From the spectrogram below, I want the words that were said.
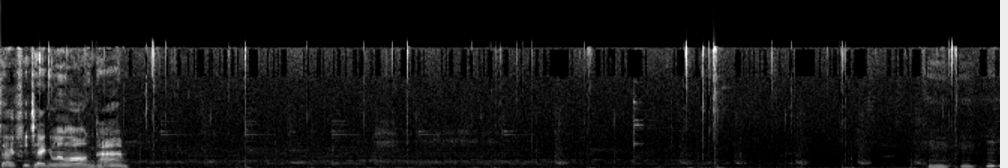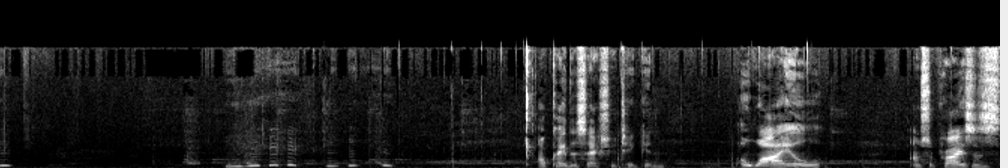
It's actually taking a long time. okay, this actually taking a while. I'm surprised this,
